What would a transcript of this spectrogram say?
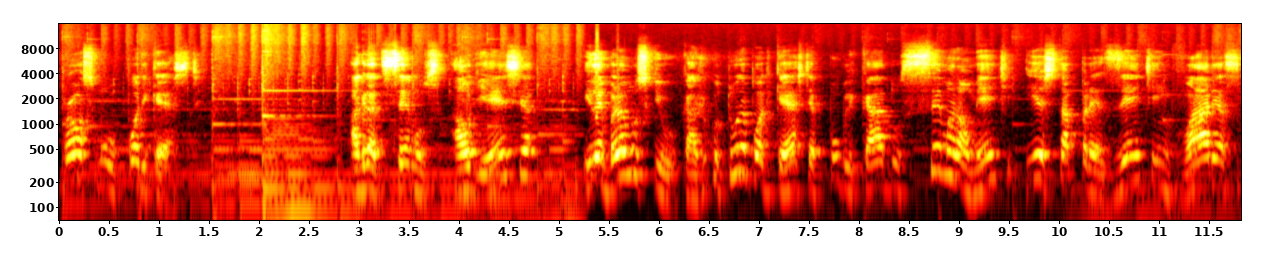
próximo podcast. Agradecemos a audiência e lembramos que o Caju Cultura Podcast é publicado semanalmente e está presente em várias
